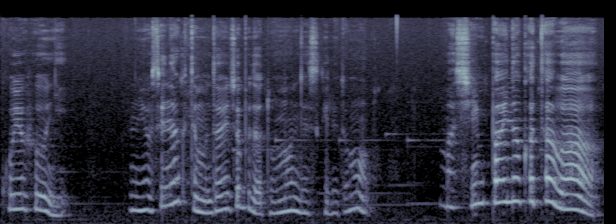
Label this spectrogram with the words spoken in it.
こういうふうに寄せなくても大丈夫だと思うんですけれども、まあ、心配な方は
